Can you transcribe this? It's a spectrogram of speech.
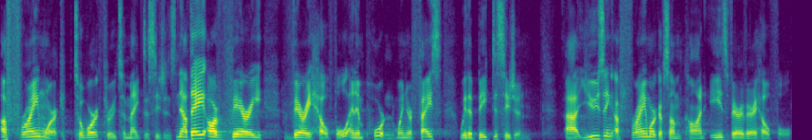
a framework to work through to make decisions. Now, they are very, very helpful and important when you're faced with a big decision. Uh, using a framework of some kind is very, very helpful.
